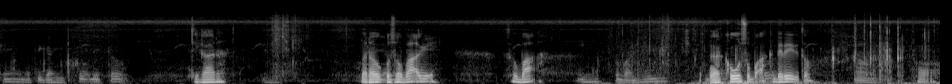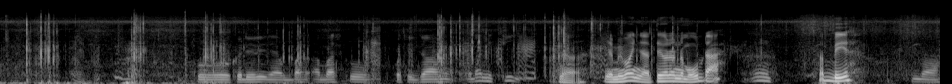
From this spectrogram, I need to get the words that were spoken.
Ada tiga hiku itu. Tiga ada. Baru aku coba lagi. Coba. Hmm, coba ini. Aku coba ke diri itu. Oh. Oh. Ku ke dirinya abas abasku ketiga udah niki. Nah, ya memang nyati orang nama udah. Hmm. Lebih ya. Udah.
